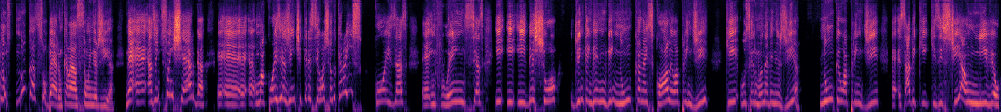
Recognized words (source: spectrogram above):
não, nunca souberam que elas são energia. Né? É, a gente só enxerga é, é, é, uma coisa e a gente cresceu achando que era isso coisas, influências, e, e, e deixou de entender ninguém. Nunca na escola eu aprendi que o ser humano era energia. Nunca eu aprendi, é, sabe, que, que existia um nível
